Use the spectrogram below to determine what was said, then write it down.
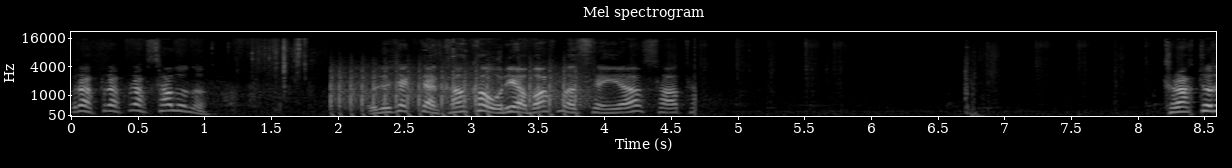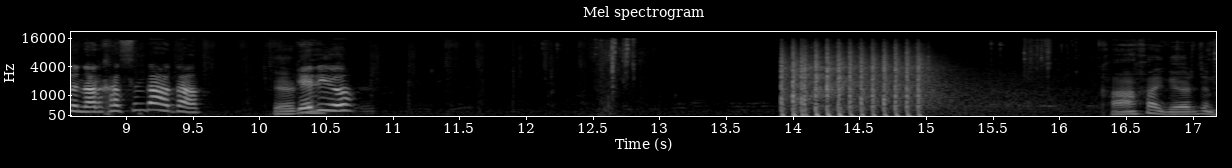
Bırak bırak bırak sal onu. Ölecekler. Kanka oraya bakma sen ya. Sağ Traktörün arkasında adam. Gördün mü? Geliyor. Kanka gördüm.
